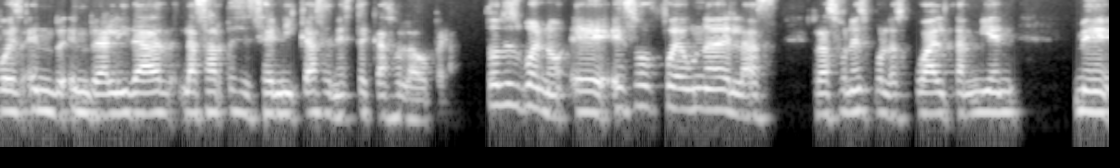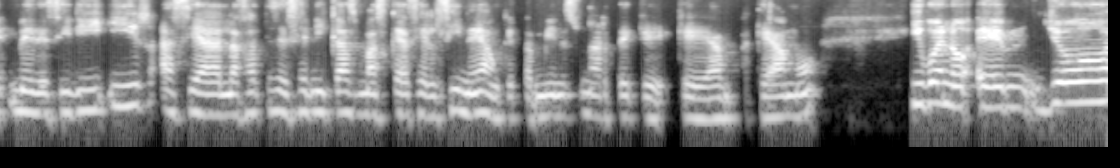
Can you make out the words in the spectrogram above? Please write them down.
pues en, realidad las artes escénicas, en este caso la ópera. Entonces, bueno, eh, eso fue una de las razones por las cuales también me, decidí ir hacia las artes escénicas más que hacia el cine, aunque también es un arte que, amo. Y bueno, em, yo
